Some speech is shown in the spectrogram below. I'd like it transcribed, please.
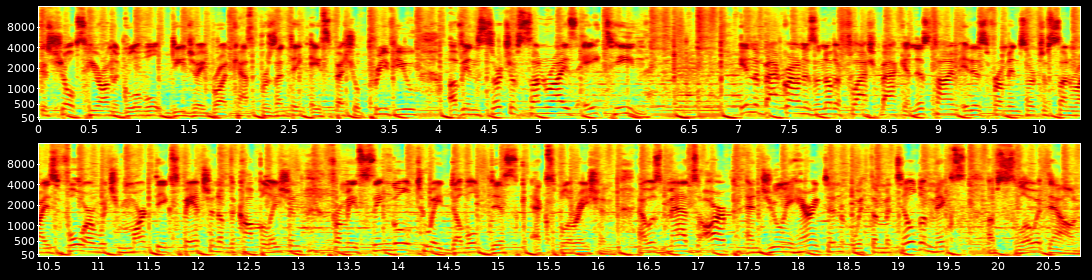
Markus Schulz, here on the Global DJ broadcast, presenting a special preview of In Search of Sunrise 18. In the background is another flashback, and this time it is from In Search of Sunrise 4, which marked the expansion of the compilation from a single to a double disc exploration. That was Mads Arp and Julie Harrington with the Matilda mix of Slow It Down.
